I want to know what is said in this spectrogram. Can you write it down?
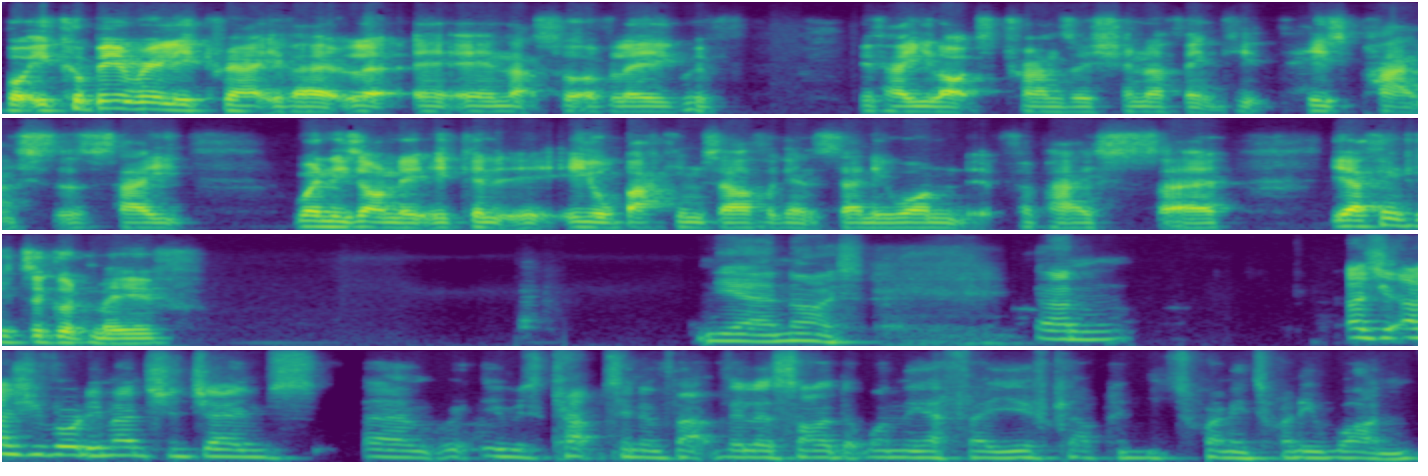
But he could be a really creative outlet in that sort of league with with how you like to transition. I think his pace, as I say, when he's on it, he can he'll back himself against anyone for pace. So yeah, I think it's a good move. Yeah, nice. Um, as, you, as you've already mentioned, James, um, he was captain of that Villa side that won the FA Youth Cup in 2021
